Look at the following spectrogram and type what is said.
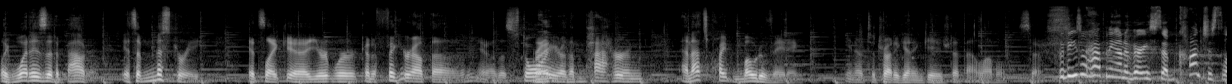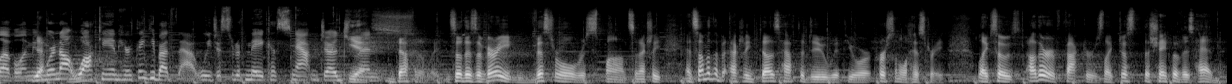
Like what is it about it? It's a mystery. It's like uh, you're, we're going to figure out the, you know, the story Right. or the pattern, and that's quite motivating, you know, to try to get engaged at that level. So. But these are happening on a very subconscious level. I mean, Yeah. we're not mm-hmm. walking in here thinking about that. We just sort of make a snap judgment. Yes. Definitely. So there's a very visceral response, and actually, and some of them actually does have to do with your personal history. Like so, other factors like just the shape of his head,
